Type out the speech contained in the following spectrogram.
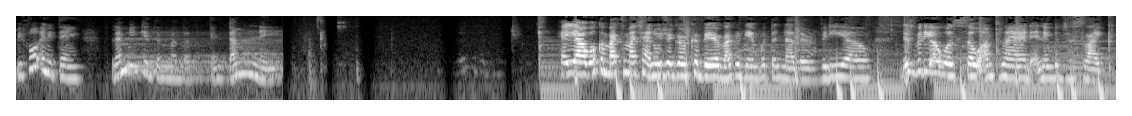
Before anything, let me get the motherfucking thumbnail. Hey y'all, welcome back to my channel. It's your girl Birah back again with another video. This video was so unplanned and it was just like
